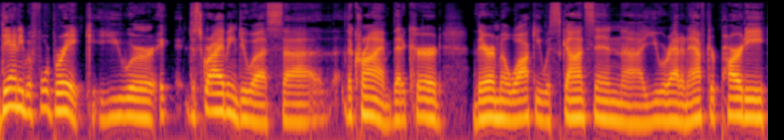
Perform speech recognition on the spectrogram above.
Danny, before break, you were describing to us uh, the crime that occurred there in Milwaukee, Wisconsin. Uh, you were at an after party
